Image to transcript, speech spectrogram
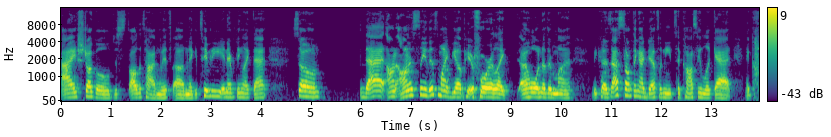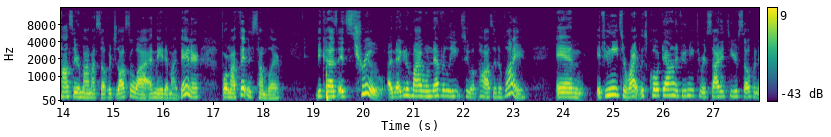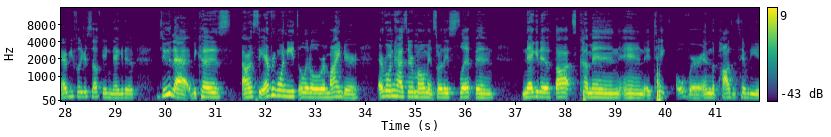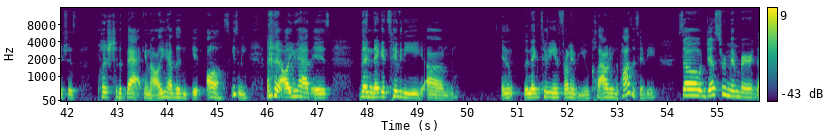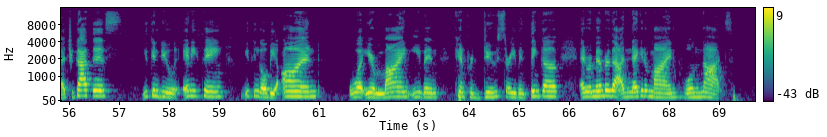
I struggle just all the time with um, negativity and everything like that. So that honestly, this might be up here for like a whole another month because that's something I definitely need to constantly look at and constantly remind myself, which is also why I made it my banner for my fitness Tumblr. Because it's true, a negative mind will never lead to a positive life. And if you need to write this quote down, if you need to recite it to yourself whenever you feel yourself getting negative, do that because honestly, everyone needs a little reminder. Everyone has their moments where they slip and negative thoughts come in and it takes over and the positivity is just pushed to the back. And all you have the it all excuse me all you have is the negativity um in the negativity in front of you clouding the positivity. So just remember that you got this. You can do anything you can go beyond what your mind even can produce or even think of. And remember that a negative mind will not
